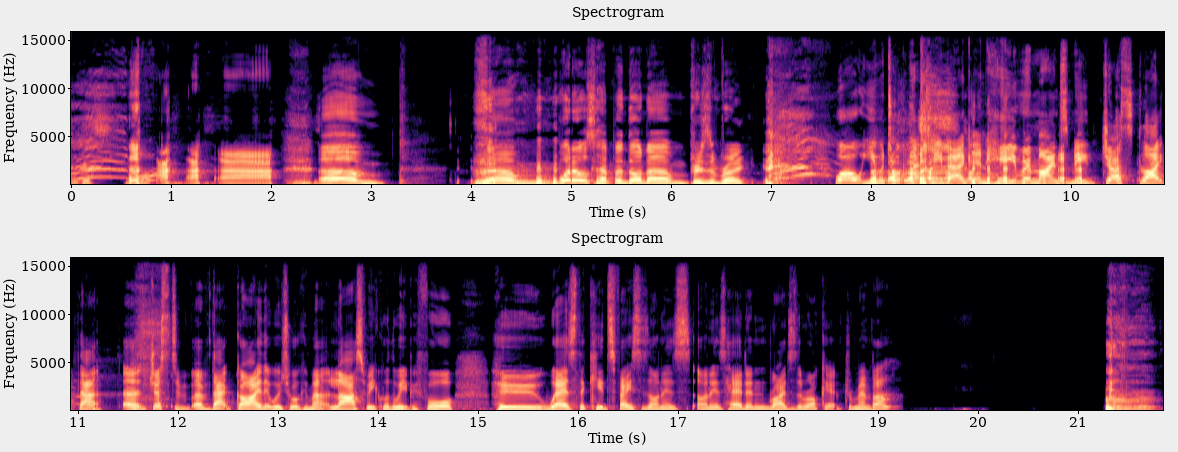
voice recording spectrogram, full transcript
Yeah, I guess. um, um, what else happened on um Prison Break? Well, you were talking about T-Bag, and he reminds me just like that, uh, just of, of that guy that we were talking about last week or the week before, who wears the kids' faces on his on his head and rides the rocket. Remember?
